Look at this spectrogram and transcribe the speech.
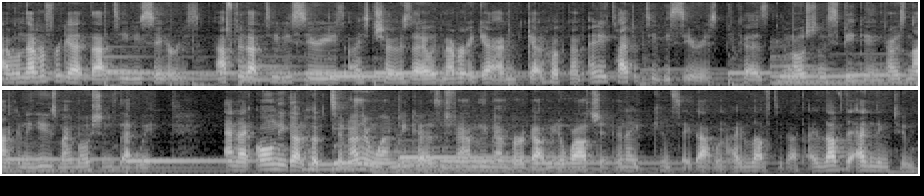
I will never forget that TV series. After that TV series, I chose that I would never again get hooked on any type of TV series because, emotionally speaking, I was not going to use my emotions that way. And I only got hooked to another one because a family member got me to watch it, and I can say that one I love to death. I love the ending too.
